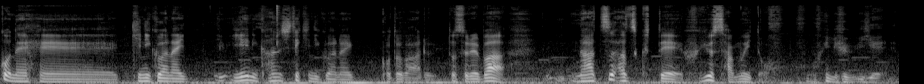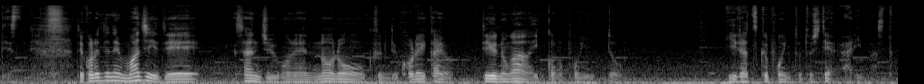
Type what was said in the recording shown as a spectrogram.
個ね、えー、気に食わない家に関して気に食わないことがあるとすれば夏暑くて冬寒いと いう家です。でこれでねマジで35年のローンを組んでこれかよっていうのが一個のポイントイラつくポイントとしてありますと。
